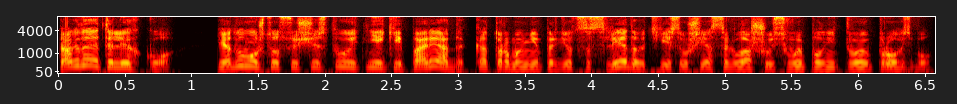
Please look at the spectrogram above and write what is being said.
Тогда это легко. Я думал, что существует некий порядок, которому мне придется следовать, если уж я соглашусь выполнить твою просьбу.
